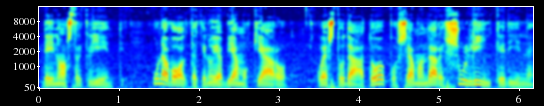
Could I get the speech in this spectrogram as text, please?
dei nostri clienti. Una volta che noi abbiamo chiaro questo dato, possiamo andare su LinkedIn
